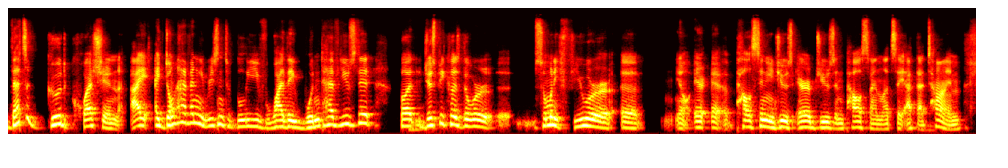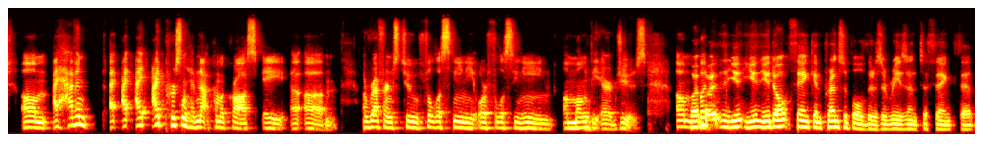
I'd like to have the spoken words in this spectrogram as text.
That's a good question. I, I don't have any reason to believe why they wouldn't have used it, but just because there were uh, so many fewer uh, you know uh, Palestinian Jews, Arab Jews in Palestine, let's say at that time, um, I haven't. I, I, I personally have not come across a, a um, a reference to Philistini or Philistinian among the Arab Jews. Um, but, but, but you, you, you, don't think, in principle, there's a reason to think that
